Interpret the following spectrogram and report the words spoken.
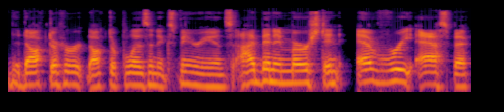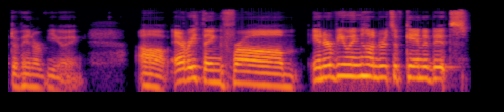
the Dr. Hurt, Dr. Pleasant experience, I've been immersed in every aspect of interviewing. Uh, everything from interviewing hundreds of candidates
